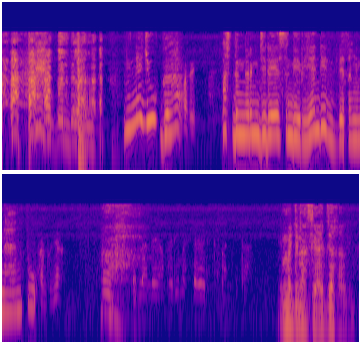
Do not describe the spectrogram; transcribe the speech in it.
Kuntilanak. Nina juga. Pas dengerin JDS sendirian, dia didatengin hantu. Imajinasi aja kali.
